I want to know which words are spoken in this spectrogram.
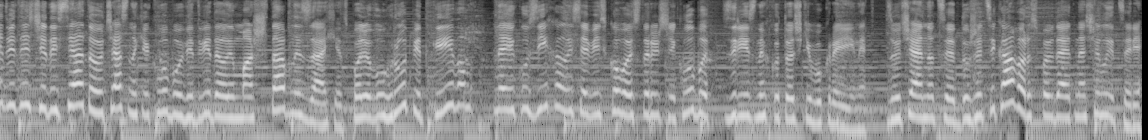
Травні 2010-го учасники клубу відвідали масштабний захід польову гру під Києвом, на яку з'їхалися військово-історичні клуби з різних куточків України. Звичайно, це дуже цікаво, розповідають наші лицарі,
